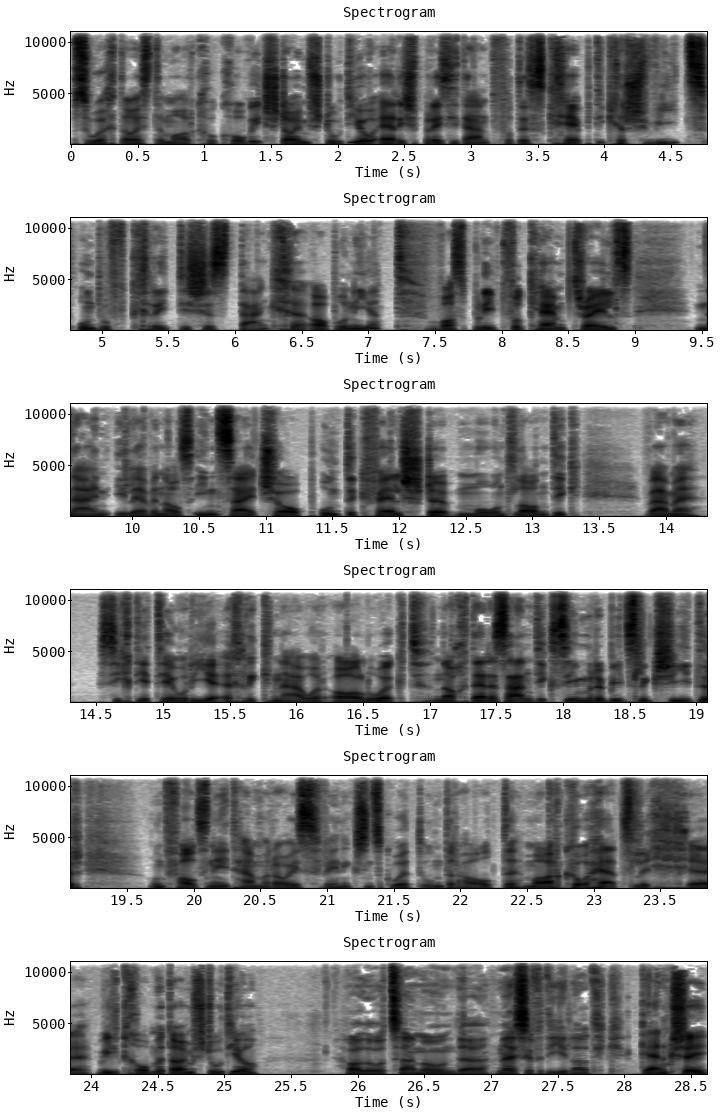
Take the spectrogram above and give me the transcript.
besucht uns der Marco Kovic hier im Studio. Er ist Präsident von der Skeptiker Schweiz und auf kritisches Denken abonniert. Was bleibt von Chemtrails? 9-11 als Inside-Job und der gefälschten Mondlandung, wenn man sich die Theorien ein bisschen genauer anschaut. Nach dieser Sendung sind wir ein bisschen gescheiter und falls nicht, haben wir uns wenigstens gut unterhalten. Marco, herzlich äh, willkommen hier im Studio. Hallo zusammen und äh, merci für die Einladung. Gern geschehen.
